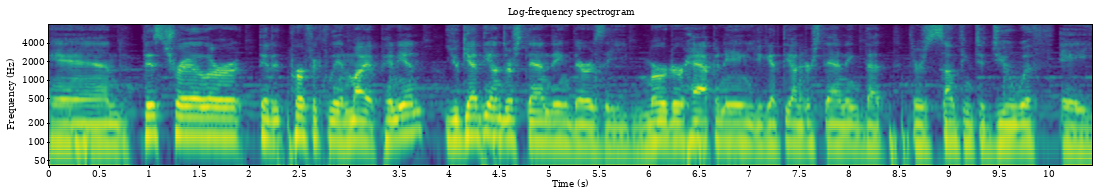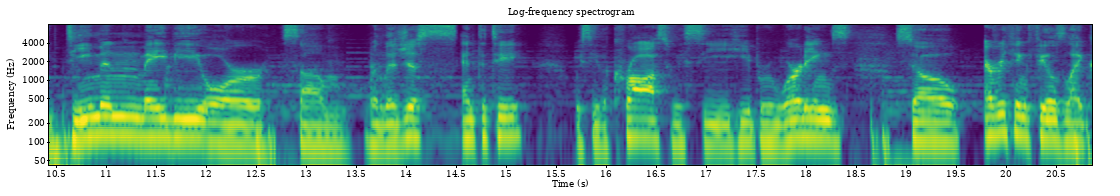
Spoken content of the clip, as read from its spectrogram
and this trailer did it perfectly in my opinion. You get the understanding there's a murder happening. You get the understanding that there's something to do with a demon maybe or some religious entity. We see the cross we see hebrew wordings. So everything feels like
